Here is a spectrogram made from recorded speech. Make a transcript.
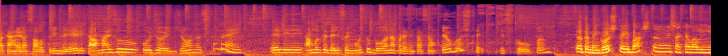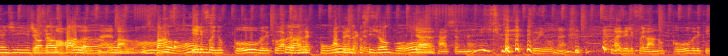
a carreira solo primeiro e tal, mas o, o Joey Jonas também. Ele, a música dele foi muito boa na apresentação. Eu gostei. Desculpa. Eu também gostei bastante, aquela linha de jogar os balões, né? balões, os balões. E ele foi no público, foi apesar lá no público, se jogou. Que a Sasha nem tuiu, né? Mas ele foi lá no público e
